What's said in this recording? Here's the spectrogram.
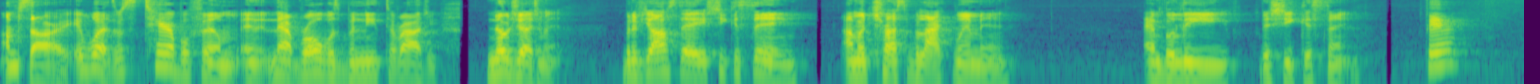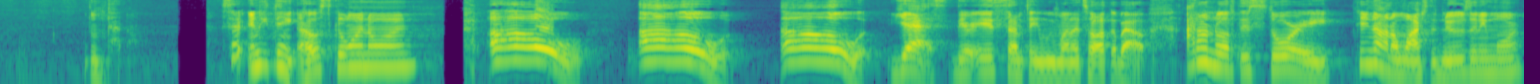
I'm sorry. It was. It was a terrible film. And that role was beneath Taraji. No judgment. But if y'all say she could sing, I'm going to trust black women and believe that she could sing. Fair? Okay. Is there anything else going on? Oh, oh, oh, yes, there is something we want to talk about. I don't know if this story, you know, I don't watch the news anymore.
